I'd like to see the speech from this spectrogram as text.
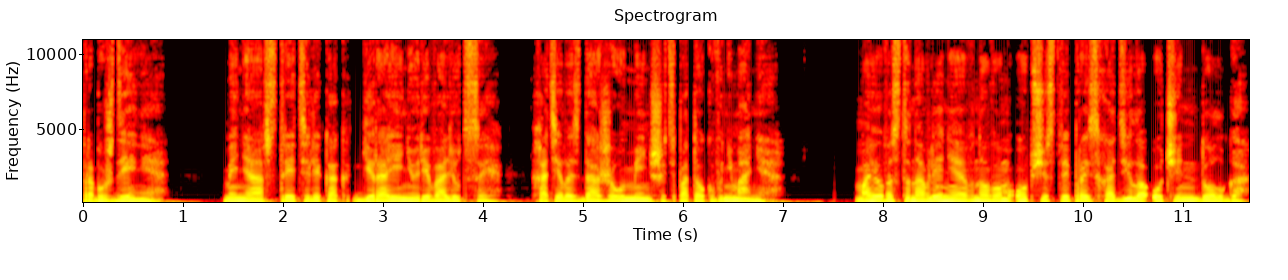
«пробуждение». Меня встретили как героиню революции. Хотелось даже уменьшить поток внимания. Мое восстановление в новом обществе происходило очень долго.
